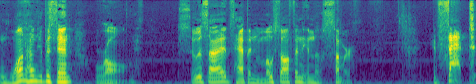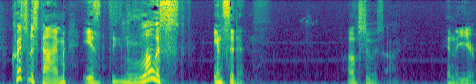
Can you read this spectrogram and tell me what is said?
100% wrong. Suicides happen most often in the summer. In fact, Christmas time is the lowest incident of suicide in the year.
